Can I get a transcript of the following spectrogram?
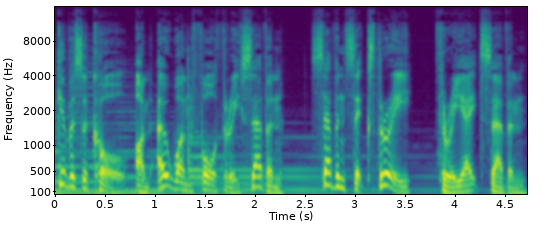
Give us a call on 01437 763 387.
